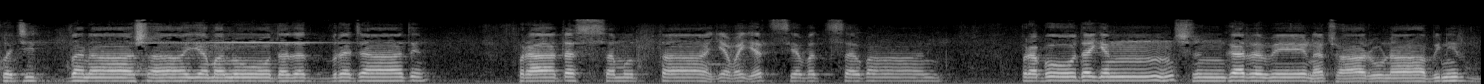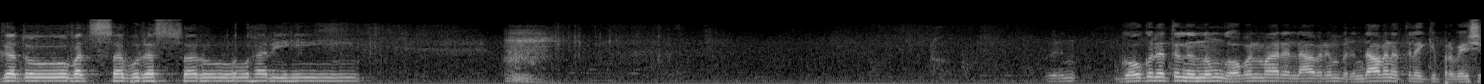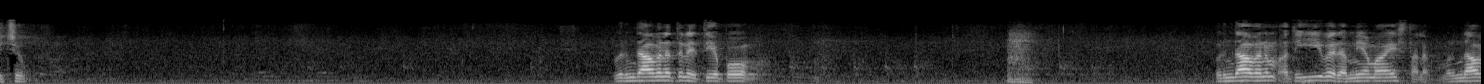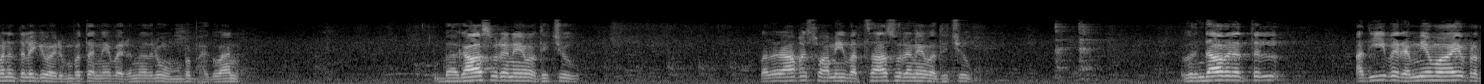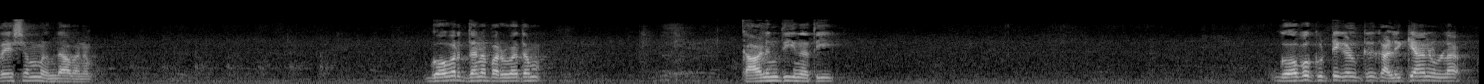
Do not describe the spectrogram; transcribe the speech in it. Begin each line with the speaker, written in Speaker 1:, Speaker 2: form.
Speaker 1: क्वचिद्वनाशाय मनो ददद्व्रजात् प्रातः समुत्थाय वयस्य वत्सवान् प्रबोधयन् शृङ्गरवेण चारुणा विनिर्गतो वत्सपुरःसरो हरिः ഗോകുലത്തിൽ നിന്നും ഗോപന്മാരെല്ലാവരും വൃന്ദാവനത്തിലേക്ക് പ്രവേശിച്ചു. വൃന്ദാവനത്തിൽ എത്തിയപ്പോ വൃന്ദാവനം അതീവ രമ്യമായ സ്ഥലം. വൃന്ദാവനത്തിലേക്ക് വരുമ്പോ തന്നെ വരുന്നതിന് മുമ്പ് ഭഗവാൻ ബഗാസുരനെ വധിച്ചു. ബലരാമസ്വാമി വത്സാസുരനെ വധിച്ചു. വൃന്ദാവനത്തിൽ അതീവ രമ്യമായ പ്രദേശം വൃന്ദാവനം. ഗോവർദ്ധന പർവതം കാളിന്തി നദി ഗോപക്കുട്ടികൾക്ക് കളിക്കാനുള്ള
